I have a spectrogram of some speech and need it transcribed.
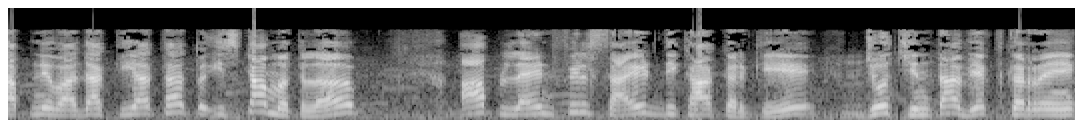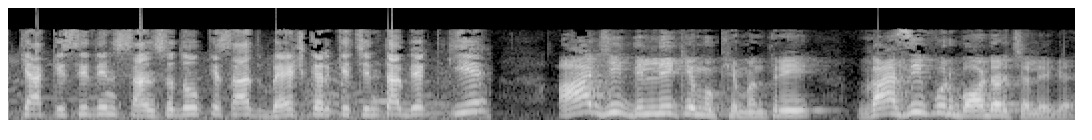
आपने वादा किया था? तो इसका मतलब आप लैंडफिल साइट दिखा करके जो चिंता व्यक्त कर रहे हैं क्या किसी दिन सांसदों के साथ बैठ करके चिंता व्यक्त किए? आज ही दिल्ली के मुख्यमंत्री गाजीपुर बॉर्डर चले गए।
